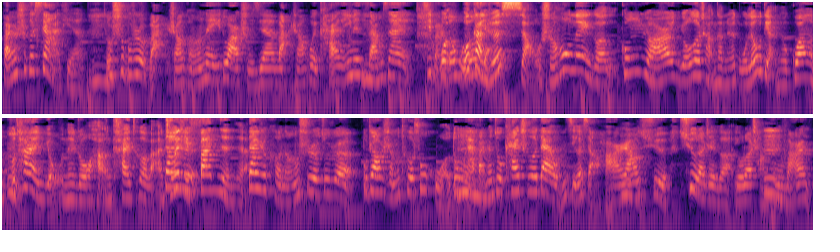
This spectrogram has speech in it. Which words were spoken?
反正是个夏天，就是不是晚上，可能那一段时间晚上会开的，因为咱们现在基本上都五我感觉小时候那个公园游乐场，感觉五六点就关了，不太有那种好像开特晚，除非你翻进去。但是可能是就是不知道是什么特殊活动呀，反正就开车带我们几个小孩儿，然后去去了这个游乐场，肯定玩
